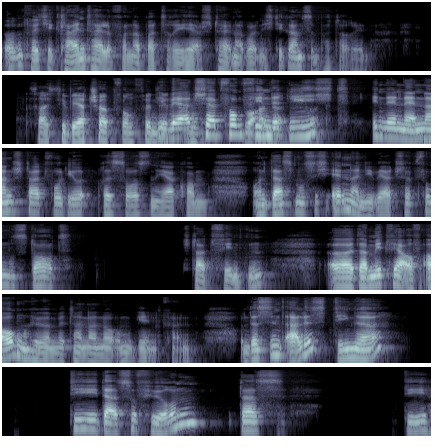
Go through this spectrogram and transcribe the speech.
irgendwelche Kleinteile von der Batterie herstellen, aber nicht die ganzen Batterien. Das heißt, die Wertschöpfung findet Die Wertschöpfung findet nicht statt. in den Ländern statt, wo die Ressourcen herkommen. Und das muss sich ändern. Die Wertschöpfung muss dort stattfinden, äh, damit wir auf Augenhöhe miteinander umgehen können. Und das sind alles Dinge, die dazu führen, dass die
